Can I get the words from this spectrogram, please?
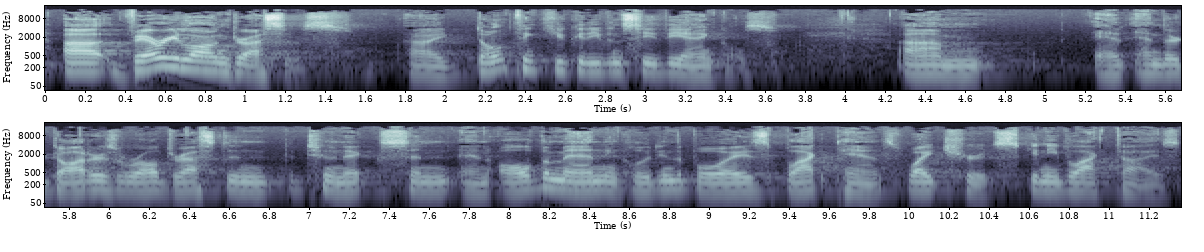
uh, very long dresses. I don't think you could even see the ankles. Um, and, and, their daughters were all dressed in tunics, and, and all the men, including the boys, black pants, white shirts, skinny black ties,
